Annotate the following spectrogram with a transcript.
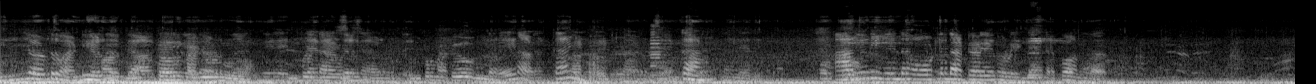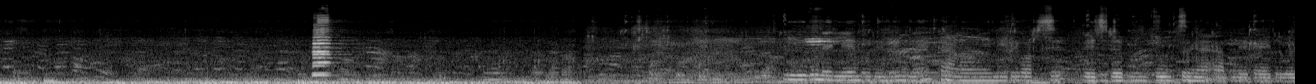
എല്ലായിടത്തും വണ്ടികൾ നിർത്തി ആൾക്കാര് ആൾക്കാർ കണ്ടുകൊണ്ട് പോവാ. ഇങ്ങനെ എല്ലാ കാഴ്ചകളും കാണുന്നുണ്ട് ഇപ്പൊ മറ്റേതൊന്നും കുറേ നടക്കാനുണ്ട് കാണാൻ നല്ലത് ഇങ്ങനത്തെ ഹോട്ടൽ തട്ടുകടയൊന്നും ഇല്ല ഇപ്പൊ വന്നത് ഇത് കുറച്ച് വെജിറ്റബിൾ ഫ്രൂട്ട്സ് ഇങ്ങനെ അതിലേക്ക്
